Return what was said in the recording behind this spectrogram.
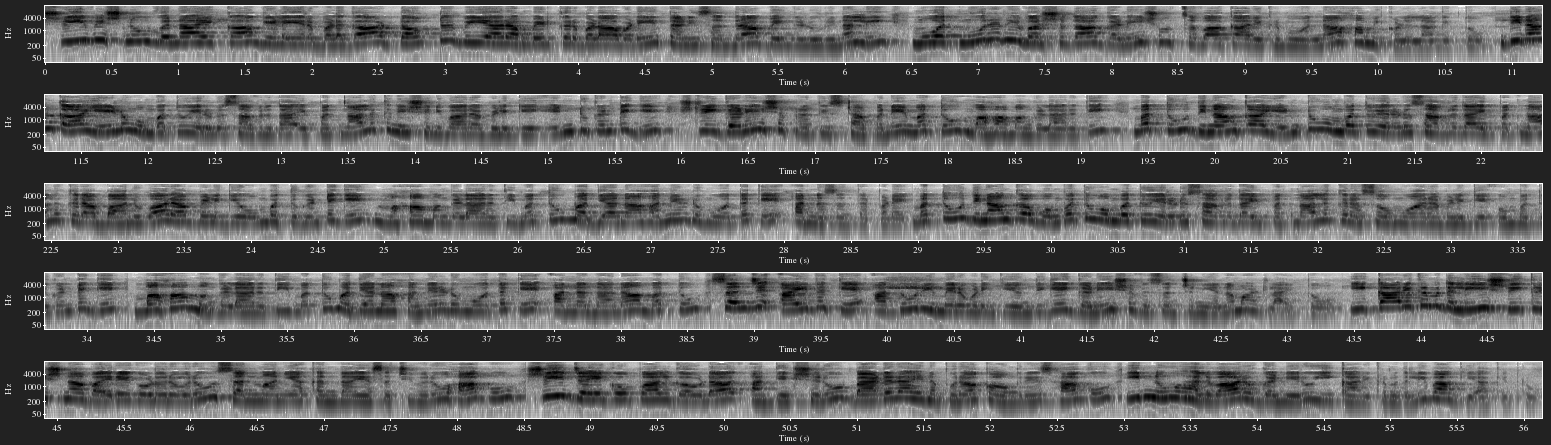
ಶ್ರೀ ವಿಷ್ಣು ವಿನಾಯಕ ಗೆಳೆಯರ ಬಳಗ doctor B R Ambedkar ಬಡಾವಣೆ ತಣಿಸಂದ್ರ ಬೆಂಗಳೂರಿನಲ್ಲಿ ಮೂವತ್ಮೂರನೇ ವರ್ಷದ ಗಣೇಶೋತ್ಸವ ಕಾರ್ಯಕ್ರಮವನ್ನು ಹಮ್ಮಿಕೊಳ್ಳಲಾಗಿತ್ತು. ದಿನಾಂಕ ಏಳು ಒಂಬತ್ತು ಎರಡು ಸಾವಿರದ ಇಪ್ಪತ್ನಾಲ್ಕನೇ ಶನಿವಾರ ಬೆಳಗ್ಗೆ ಎಂಟು ಗಂಟೆಗೆ ಶ್ರೀ ಗಣೇಶ ಪ್ರತಿಷ್ಠಾಪನೆ ಮತ್ತು ಮಹಾಮಂಗಳಾರತಿ ಮತ್ತು ದಿನಾಂಕ ಎಂಟು ಒಂಬತ್ತು ಎರಡು ಸಾವಿರದ ಇಪ್ಪತ್ನಾಲ್ಕರ ಭಾನುವಾರ ಬೆಳಗ್ಗೆ ಒಂಬತ್ತು ಗಂಟೆಗೆ ಮಹಾಮಂಗಳಾರತಿ ಮತ್ತು ಮಧ್ಯಾಹ್ನ ಹನ್ನೆರಡು ಮೂವತ್ತಕ್ಕೆ ಅನ್ನ ಸಂತರ್ಪಣೆ. ಮತ್ತು ದಿನಾಂಕ ಒಂಬತ್ತು ಒಂಬತ್ತು ಎರಡು ಸಾವಿರದ ಇಪ್ಪತ್ನಾಲ್ಕರ ಸೋಮವಾರ ಬೆಳಗ್ಗೆ ಒಂಬತ್ತು ಗಂಟೆಗೆ ಮಹಾಮಂಗಳಾರತಿ ಮತ್ತು ಮಧ್ಯಾಹ್ನ ಹನ್ನೆರಡು ಮೂವತ್ತಕ್ಕೆ ಅನ್ನದಾನ ಮತ್ತು ಸಂಜೆ ಐದಕ್ಕೆ ಅದ್ದೂರಿ ಮೆರವಣಿಗೆಯೊಂದಿಗೆ ಗಣೇಶ ವಿಸರ್ಜನೆಯನ್ನು ಮಾಡಲಾಯಿತು. ಈ ಕಾರ್ಯಕ್ರಮದಲ್ಲಿ ಶ್ರೀಕೃಷ್ಣ ಬೈರೇಗೌಡರವರು, ಸನ್ಮಾನ್ಯ ಕಂದಾಯ ಸಚಿವರು ಹಾಗೂ ಶ್ರೀ ಜಯಗೋಪಾಲ್ ಗೌಡ ಅಧ್ಯಕ್ಷರು, ಬ್ಯಾಡರಾಯನಪುರ ಕಾಂಗ್ರೆಸ್ ಹಾಗೂ ಇನ್ನೂ ಹಲವಾರು ಗಣ್ಯರು ಈ ಕಾರ್ಯಕ್ರಮದಲ್ಲಿ ಭಾಗಿಯಾಗಿದ್ದರು.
